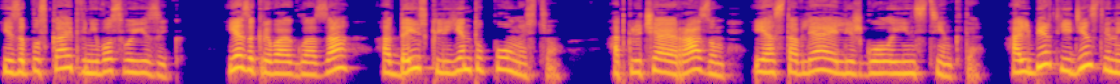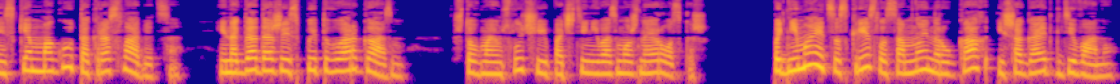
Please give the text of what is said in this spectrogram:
и запускает в него свой язык. Я закрываю глаза, отдаюсь клиенту полностью, отключая разум и оставляя лишь голые инстинкты. Альберт единственный, с кем могу так расслабиться. Иногда даже испытываю оргазм, что в моем случае почти невозможная роскошь. Поднимается с кресла со мной на руках и шагает к дивану.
